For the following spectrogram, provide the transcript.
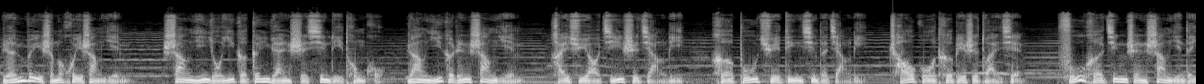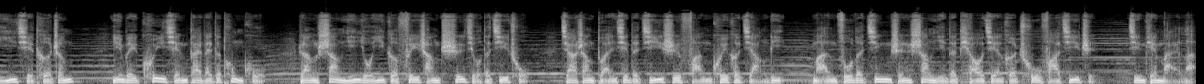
人为什么会上瘾？上瘾有一个根源是心理痛苦。让一个人上瘾，还需要及时奖励和不确定性的奖励。炒股，特别是短线。符合精神上瘾的一切特征，因为亏钱带来的痛苦，让上瘾有一个非常持久的基础。加上短线的及时反馈和奖励，满足了精神上瘾的条件和触发机制。今天买了，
